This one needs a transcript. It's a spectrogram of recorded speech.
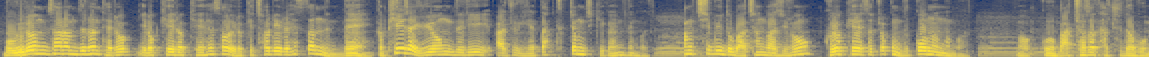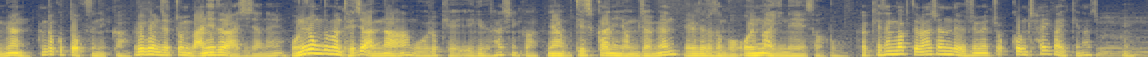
뭐 이런 사람들은 대략 이렇게 이렇게 해서 이렇게 처리를 했었는데 그러니까 피해자 유형들이 아주 이게 딱 특정 짓기가 힘든 거죠. 음. 황치비도 마찬가지로 그렇게 해서 조금 묶어놓는 것. 음... 뭐, 그 맞춰서 다 주다 보면 한도 끝도 없으니까. 그리고 이제 좀 많이들 아시잖아요. 어느 정도면 되지 않나, 뭐, 이렇게 얘기들 하시니까. 그냥 디스크 아닌 염자면, 예를 들어서 뭐, 얼마 이내에서. 뭐 그렇게 생각들을 하셨는데, 요즘에 조금 차이가 있긴 하죠. 예.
